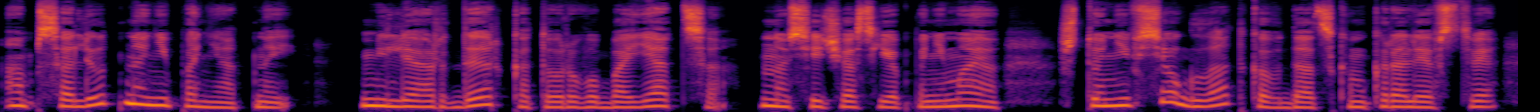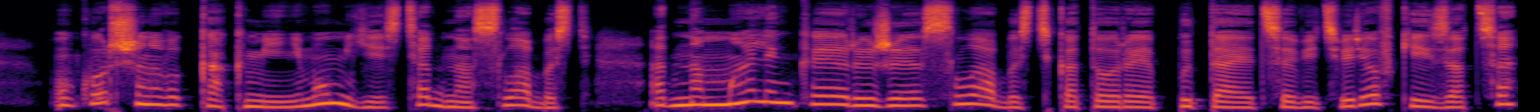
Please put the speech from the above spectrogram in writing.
абсолютно непонятный. Миллиардер, которого боятся. Но сейчас я понимаю, что не все гладко в датском королевстве. У Коршунова как минимум есть одна слабость. Одна маленькая рыжая слабость, которая пытается ведь веревки из отца,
